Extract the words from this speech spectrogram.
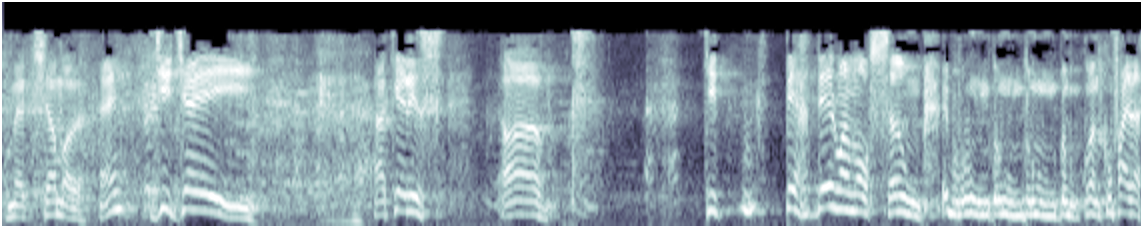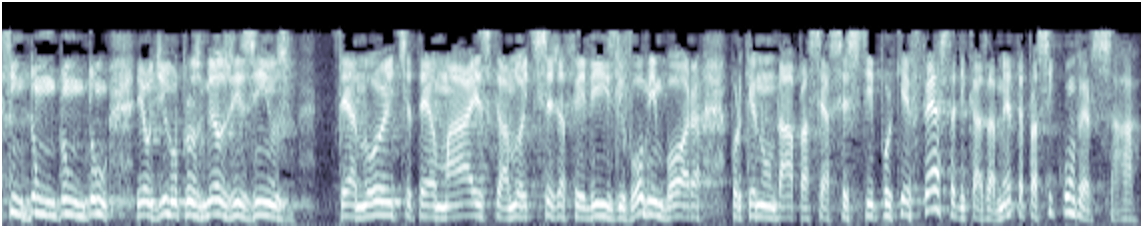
como é que chama, hein? DJ, aqueles ah, que perderam a noção, bum, bum, bum, bum, quando faz assim, dum, dum, dum, eu digo para os meus vizinhos, até a noite, até mais, que a noite seja feliz e vou-me embora, porque não dá para se assistir, porque festa de casamento é para se conversar,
